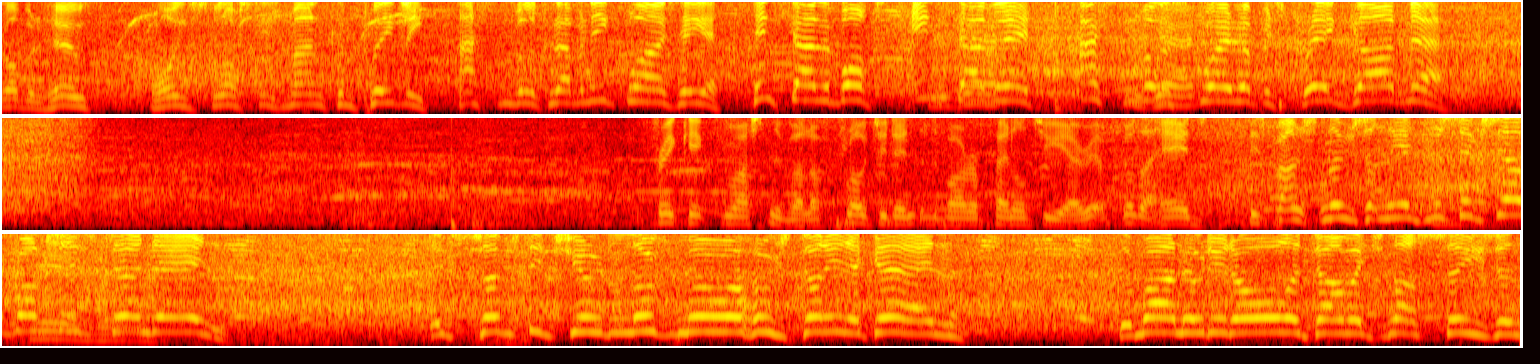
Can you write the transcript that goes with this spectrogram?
Robert Huth, oh, he's lost his man completely. Aston Villa could have an equaliser here. Inside the box, inside the net. Aston Villa squared up. It's Craig Gardner. Free kick from Aston Villa, floated into the Boro penalty area for the head. He's bounced loose on the edge of the six-yard box and it's turned in. It's substitute Luke Moore who's done it again. The man who did all the damage last season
